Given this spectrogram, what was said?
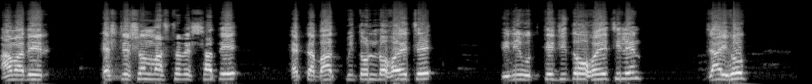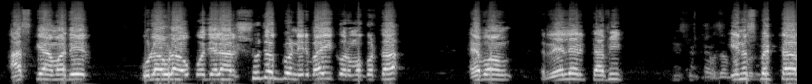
আমাদের স্টেশন মাস্টারের সাথে একটা বাদ পিতণ্ড হয়েছে। তিনি উত্তেজিত হয়েছিলেন। যাই হোক, আজকে আমাদের কুলাউড়া উপজেলার সুযোগ্য নির্বাহী কর্মকর্তা এবং রেলের ট্রাফিক ইন্সপেক্টর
